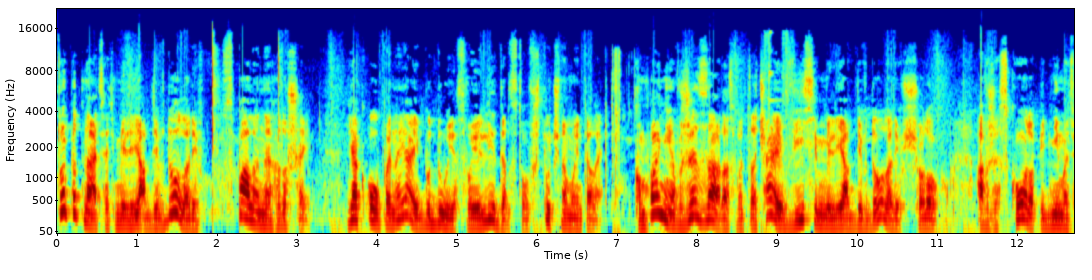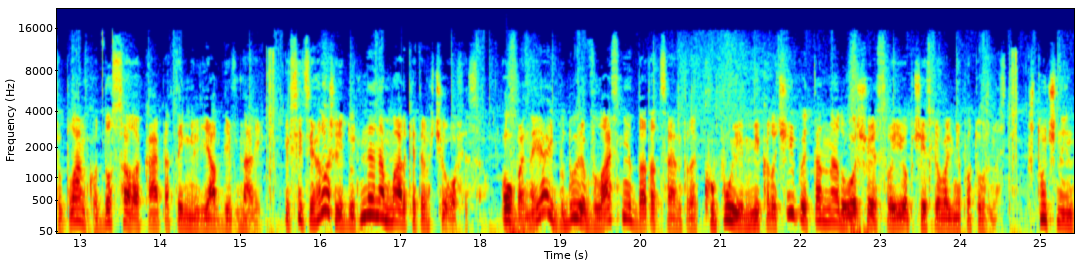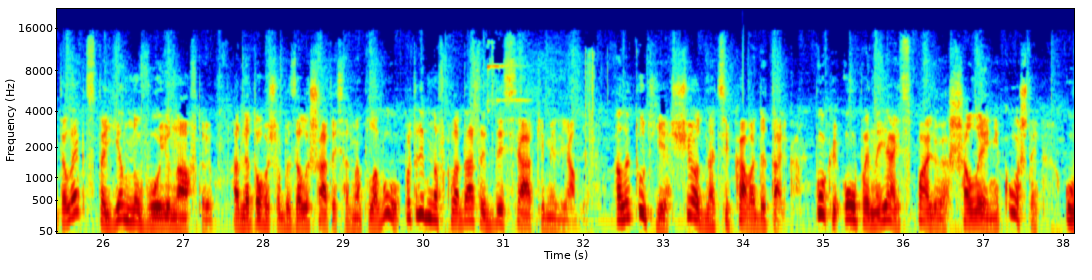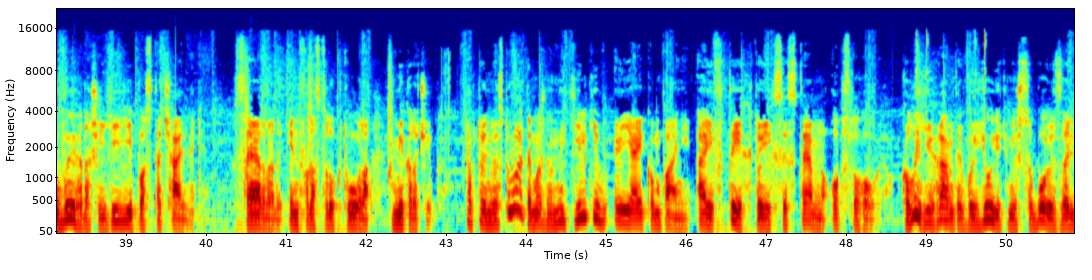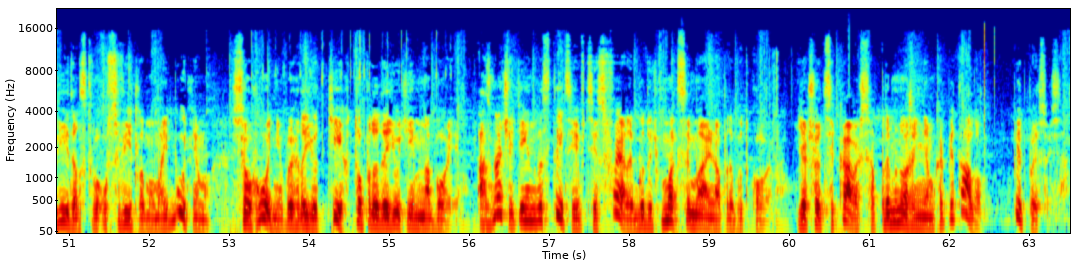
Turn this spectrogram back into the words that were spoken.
115 мільярдів доларів спалених грошей. Як OpenAI будує своє лідерство в штучному інтелекті? Компанія вже зараз витрачає 8 мільярдів доларів щороку, а вже скоро підніме цю планку до 45 мільярдів на рік. І всі ці гроші йдуть не на маркетинг чи офіси. OpenAI будує власні дата-центри, купує мікрочіпи та нарощує свої обчислювальні потужності. Штучний інтелект стає новою нафтою, а для того, щоб залишатися на плаву, потрібно вкладати десятки мільярдів. Але тут є ще одна цікава деталька. Поки OpenAI спалює шалені кошти, у виграші її постачальники сервери, інфраструктура, мікрочіпи. Тобто інвестувати можна не тільки в AI компанії, а й в тих, хто їх системно обслуговує. Коли гіганти воюють між собою за лідерство у світлому майбутньому, сьогодні виграють ті, хто продають їм набої. А значить, і інвестиції в ці сфери будуть максимально прибутковими. Якщо цікавишся примноженням капіталу, підписуйся.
